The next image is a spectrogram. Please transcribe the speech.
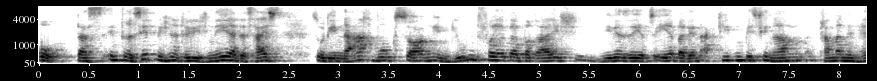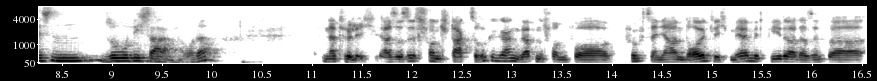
Oh, das interessiert mich natürlich näher. Das heißt, so die Nachwuchssorgen im Jugendfeuerwehrbereich, wie wir sie jetzt eher bei den Aktiven ein bisschen haben, kann man in Hessen so nicht sagen, oder? Natürlich. Also es ist schon stark zurückgegangen. Wir hatten schon vor 15 Jahren deutlich mehr Mitglieder. Da sind wir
